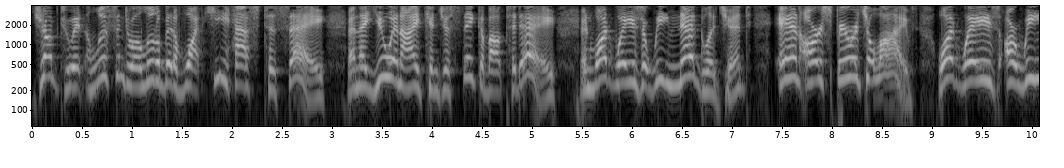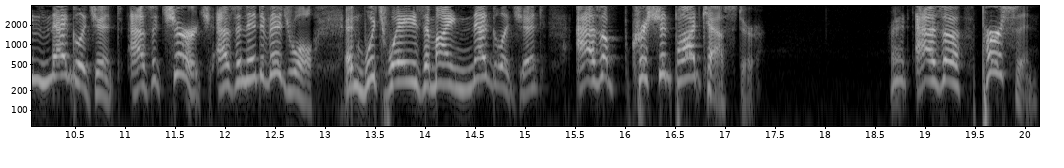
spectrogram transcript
jump to it and listen to a little bit of what he has to say and that you and I can just think about today. In what ways are we negligent in our spiritual lives? What ways are we negligent as a church, as an individual? And which ways am I negligent as a Christian podcaster? Right? As a person?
